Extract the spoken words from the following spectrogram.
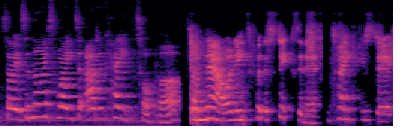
so it's a nice way to add a cake topper So now I need to put the sticks in it. Take your stick,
